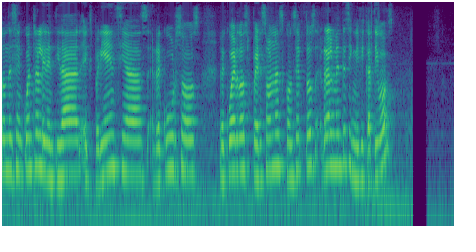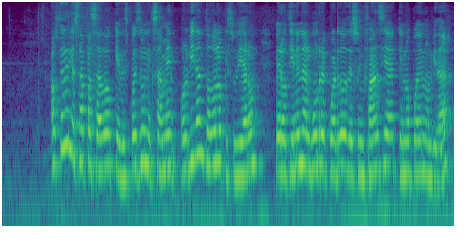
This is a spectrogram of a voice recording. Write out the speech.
donde se encuentra la identidad, experiencias, recursos, recuerdos, personas, conceptos realmente significativos? ¿A ustedes les ha pasado que después de un examen olvidan todo lo que estudiaron, pero tienen algún recuerdo de su infancia que no pueden olvidar?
